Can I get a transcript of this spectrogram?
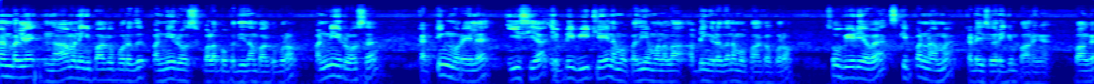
நண்பர்களே நாம் இன்றைக்கி பார்க்க போகிறது பன்னீர் ரோஸ் வளர்ப்பை பற்றி தான் பார்க்க போகிறோம் பன்னீர் ரோஸை கட்டிங் முறையில் ஈஸியாக எப்படி வீட்டிலேயே நம்ம பதியம் பண்ணலாம் அப்படிங்கிறத நம்ம பார்க்க போகிறோம் ஸோ வீடியோவை ஸ்கிப் பண்ணாமல் கடைசி வரைக்கும் பாருங்கள் வாங்க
